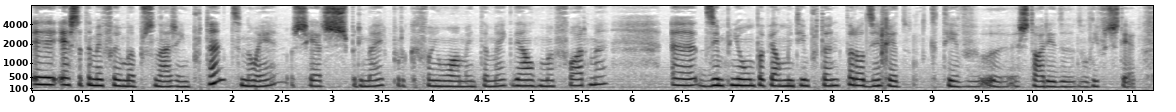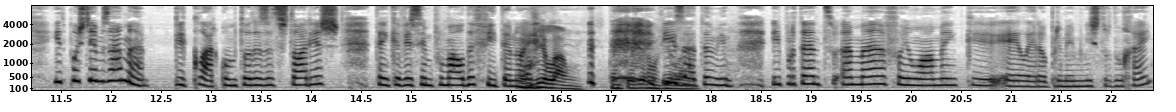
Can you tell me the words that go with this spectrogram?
Eh, esta também foi uma personagem importante, não é? O Xerxes I, porque foi um homem também que, de alguma forma, uh, desempenhou um papel muito importante para o desenredo que teve uh, a história do, do livro de Esther. E depois temos a Amã, que, claro, como todas as histórias, tem que haver sempre o mal da fita, não é? Um vilão. Tem que haver um vilão. Exatamente. E, portanto, Amã foi um homem que ele era o primeiro-ministro do rei,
